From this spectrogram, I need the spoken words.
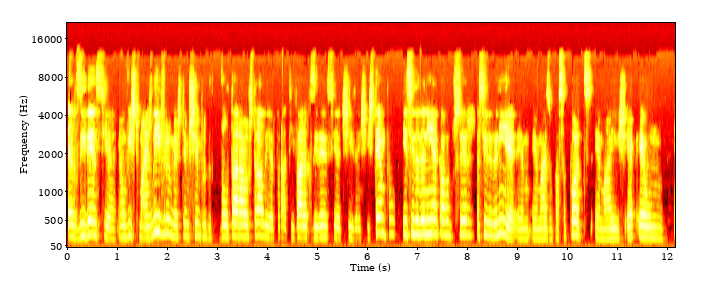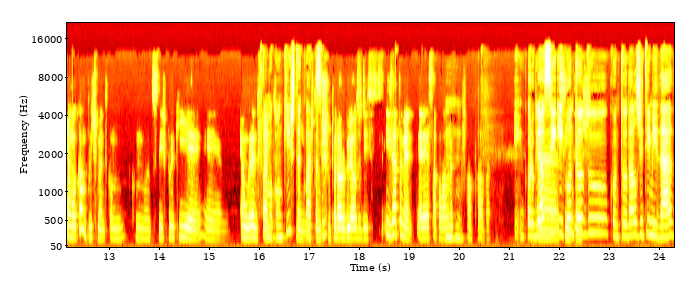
A residência é um visto mais livre, mas temos sempre de voltar à Austrália para ativar a residência de X em X tempo. E a cidadania acaba por ser a cidadania. É, é mais um passaporte, é mais é, é, um é um accomplishment, como, como se diz por aqui, é, é é um grande feito. É uma conquista, e claro. Nós estamos super orgulhosos disso. Exatamente, era essa a palavra Uhum. que me faltava. E, orgulhosos Ah, e, e sim, com, temos. todo, com toda a legitimidade,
